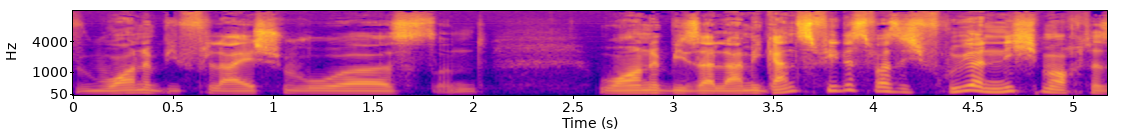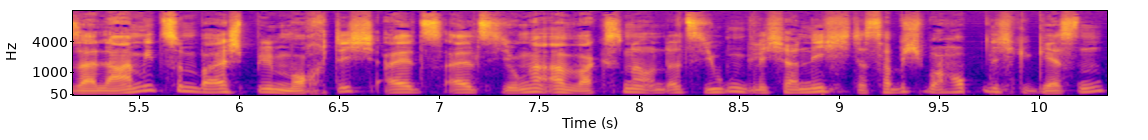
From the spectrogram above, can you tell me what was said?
Wannabe-Fleischwurst und Wannabe-Salami. Ganz vieles, was ich früher nicht mochte. Salami zum Beispiel mochte ich als, als junger Erwachsener und als Jugendlicher nicht. Das habe ich überhaupt nicht gegessen.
